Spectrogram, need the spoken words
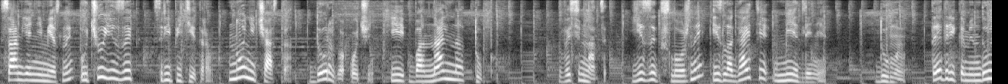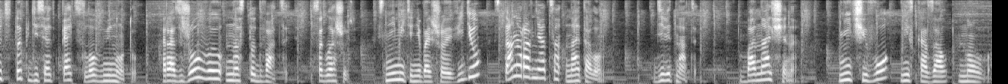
Сам я не местный, учу язык с репетитором, но не часто, дорого очень и банально туп. 18. Язык сложный, излагайте медленнее. Думаю, TED рекомендует 155 слов в минуту. Разжевываю на 120. Соглашусь. Снимите небольшое видео, стану равняться на эталон. 19. Банальщина. Ничего не сказал нового.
